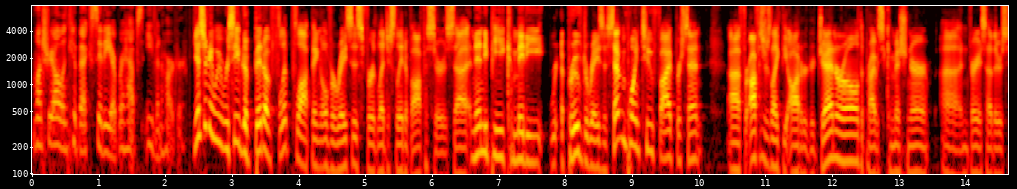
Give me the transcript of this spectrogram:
Montreal and Quebec City are perhaps even harder. Yesterday, we received a bit of flip flopping over raises for legislative officers. Uh, an NDP committee r- approved a raise of 7.25% uh, for officers like the Auditor General, the Privacy Commissioner, uh, and various others.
